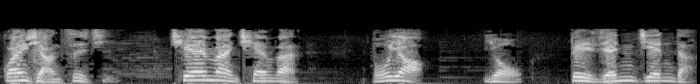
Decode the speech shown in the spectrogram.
观想自己，千万千万不要有对人间的。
